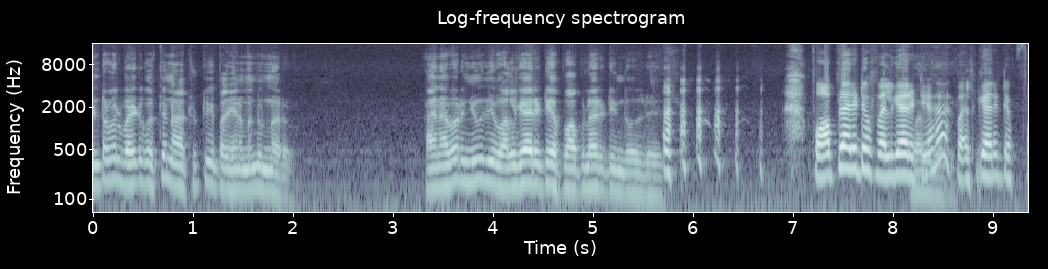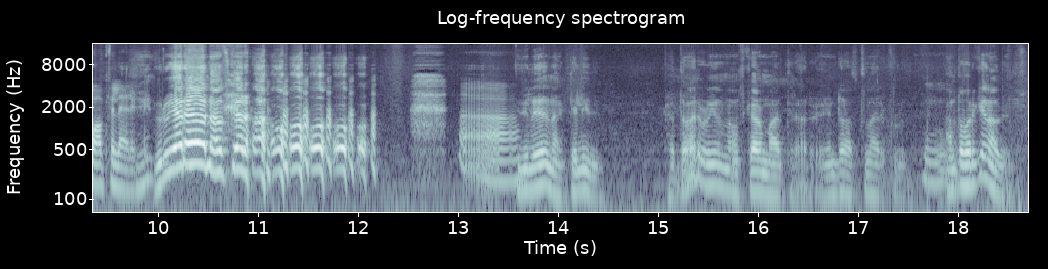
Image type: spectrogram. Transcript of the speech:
ఇంటర్వెల్ బయటకు వస్తే నా చుట్టూ ఈ పదిహేను మంది ఉన్నారు. I never knew the vulgarity of popularity in those days popularity of vulgarity. Vulgarity of popularity గురుగారు నమస్కారం. ఇది లేదు నాకు తెలీదు. పెద్దవారు నమస్కారం మార్చారు ఏంటి రాస్తున్నారు ఇప్పుడు? అంతవరకే నాకు తెలుసు.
